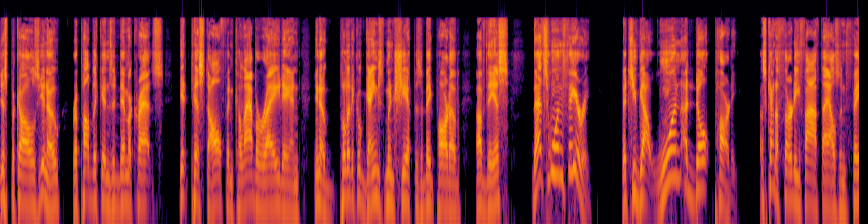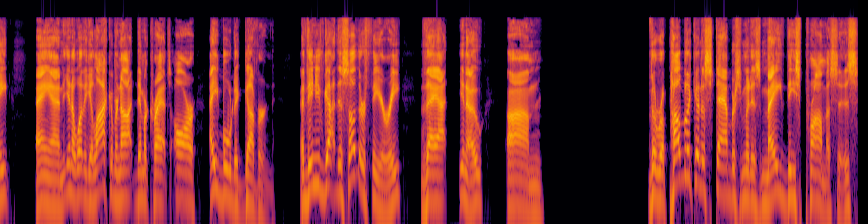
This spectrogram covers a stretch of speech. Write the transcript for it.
just because, you know, Republicans and Democrats get pissed off and collaborate and, you know, political gamesmanship is a big part of, of this. That's one theory that you've got one adult party. That's kind of 35,000 feet. And, you know, whether you like them or not, Democrats are able to govern. And then you've got this other theory that, you know, um, the Republican establishment has made these promises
